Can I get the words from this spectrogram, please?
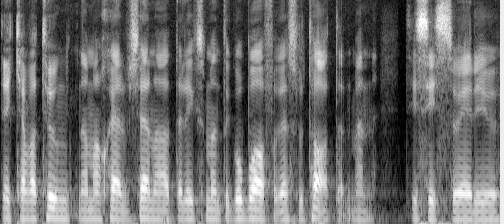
det kan vara tungt när man själv känner att det liksom inte går bra för resultaten. Men till sist så är det ju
